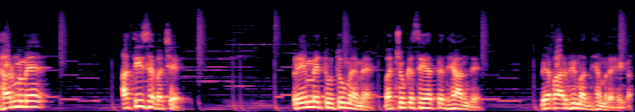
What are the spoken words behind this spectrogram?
धर्म में अति से बचे, प्रेम में तूतु में में बच्चों के सेहत पे ध्यान दें। व्यापार भी मध्यम रहेगा।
